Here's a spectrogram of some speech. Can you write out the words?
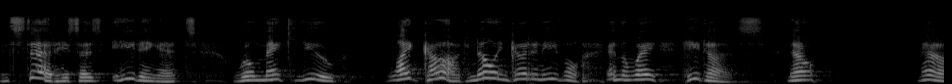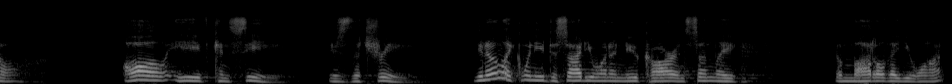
Instead, he says, eating it will make you like God, knowing good and evil in the way he does. Now, now, all Eve can see is the tree. You know, like when you decide you want a new car and suddenly the model that you want,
